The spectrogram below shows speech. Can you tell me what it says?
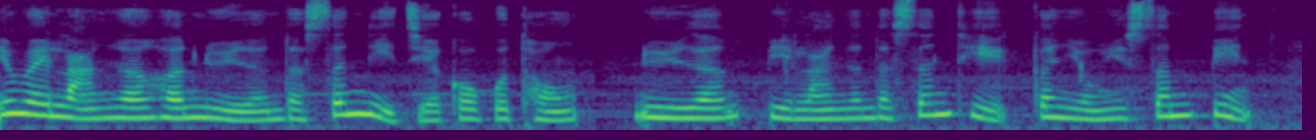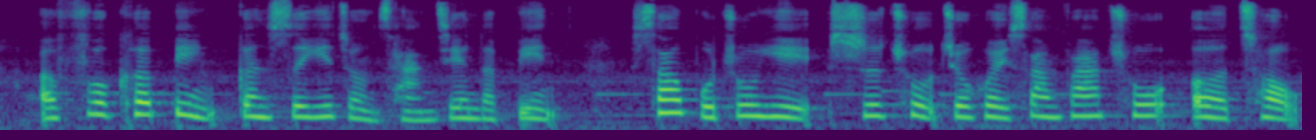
因为男人和女人的生理结构不同，女人比男人的身体更容易生病，而妇科病更是一种常见的病。稍不注意，私处就会散发出恶臭，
